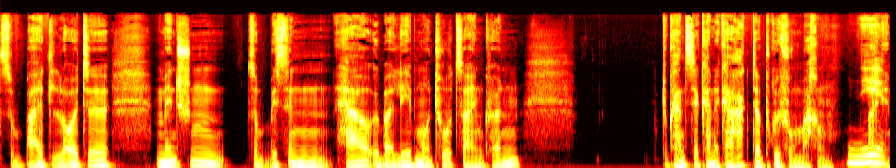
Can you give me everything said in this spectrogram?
sobald Leute, Menschen so ein bisschen Herr über Leben und Tod sein können, du kannst ja keine Charakterprüfung machen. Nee.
